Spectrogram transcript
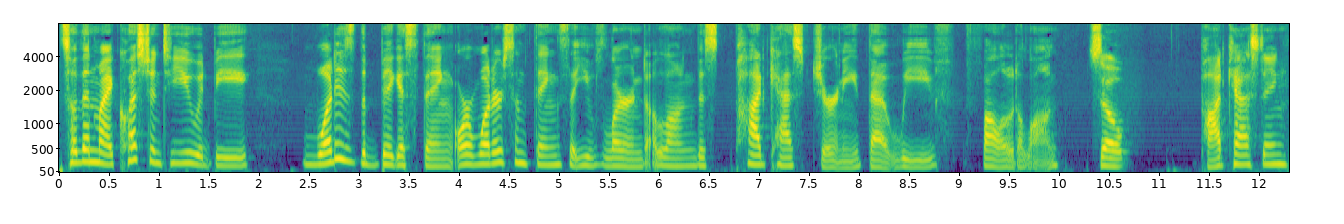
So then my question to you would be what is the biggest thing or what are some things that you've learned along this podcast journey that we've followed along? So, podcasting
